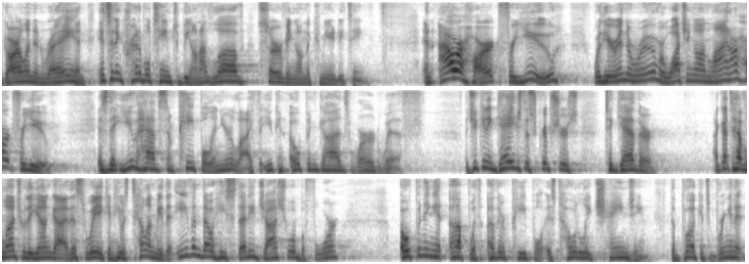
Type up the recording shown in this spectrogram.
Garland and Ray, and it's an incredible team to be on. I love serving on the community team. And our heart for you, whether you're in the room or watching online, our heart for you is that you have some people in your life that you can open God's Word with, that you can engage the scriptures together I got to have lunch with a young guy this week, and he was telling me that even though he studied Joshua before, opening it up with other people is totally changing the book. It's bringing it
